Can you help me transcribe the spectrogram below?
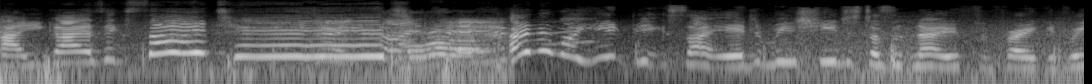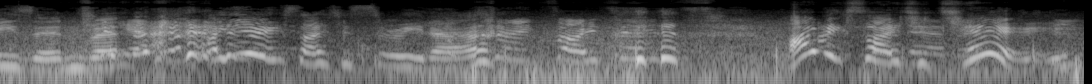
Are you guys excited? I don't know why you'd be excited. I mean, she just doesn't know for very good reason. But are you excited, Serena? So excited. I'm excited too.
